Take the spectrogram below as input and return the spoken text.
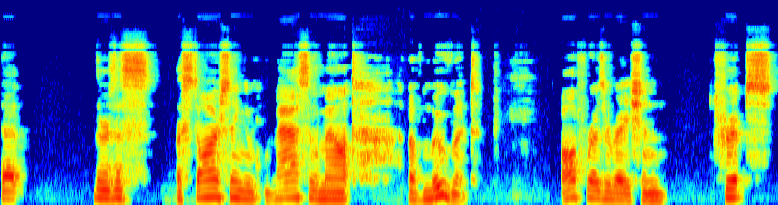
that there's this astonishing massive amount of movement off reservation trips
